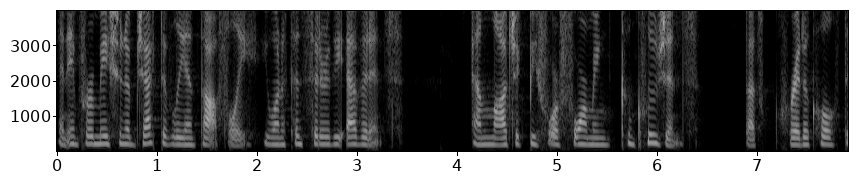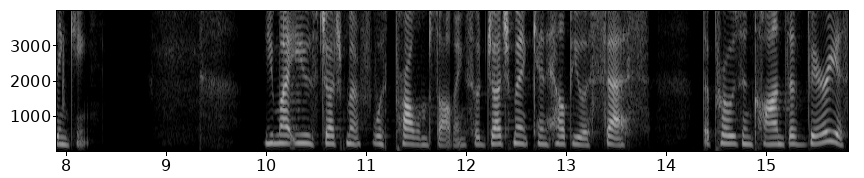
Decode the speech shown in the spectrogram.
and information objectively and thoughtfully. You want to consider the evidence and logic before forming conclusions. That's critical thinking. You might use judgment with problem solving. So, judgment can help you assess the pros and cons of various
